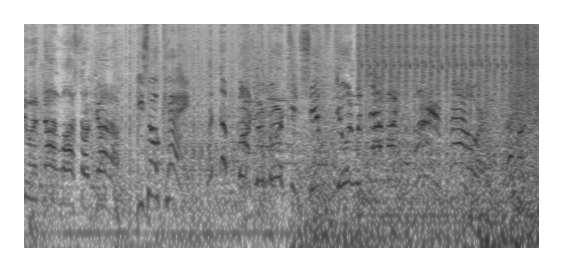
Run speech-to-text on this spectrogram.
Me we've not lost our gunner! He's okay! What the fuck are merchant ships doing with that much firepower? That must be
